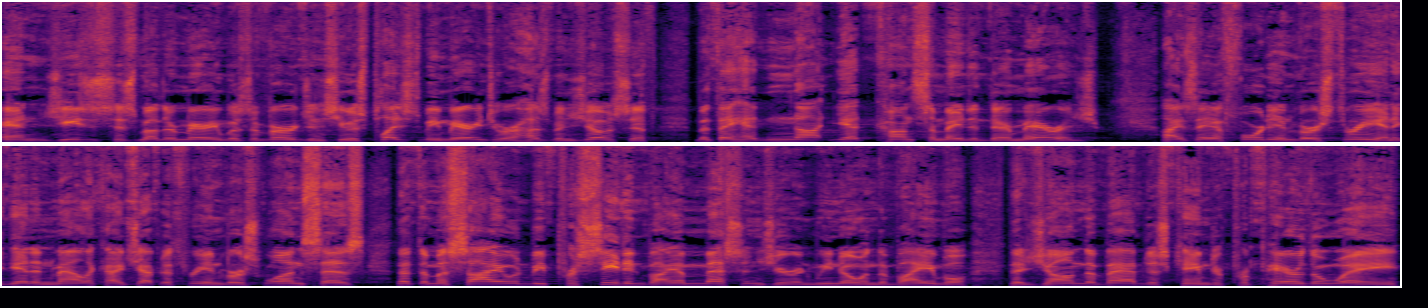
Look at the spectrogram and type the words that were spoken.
and Jesus, mother Mary, was a virgin. She was pledged to be married to her husband Joseph, but they had not yet consummated their marriage. Isaiah 40 and verse 3, and again in Malachi chapter 3 and verse 1 says that the Messiah would be preceded by a messenger. And we know in the Bible that John the Baptist came to prepare the way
